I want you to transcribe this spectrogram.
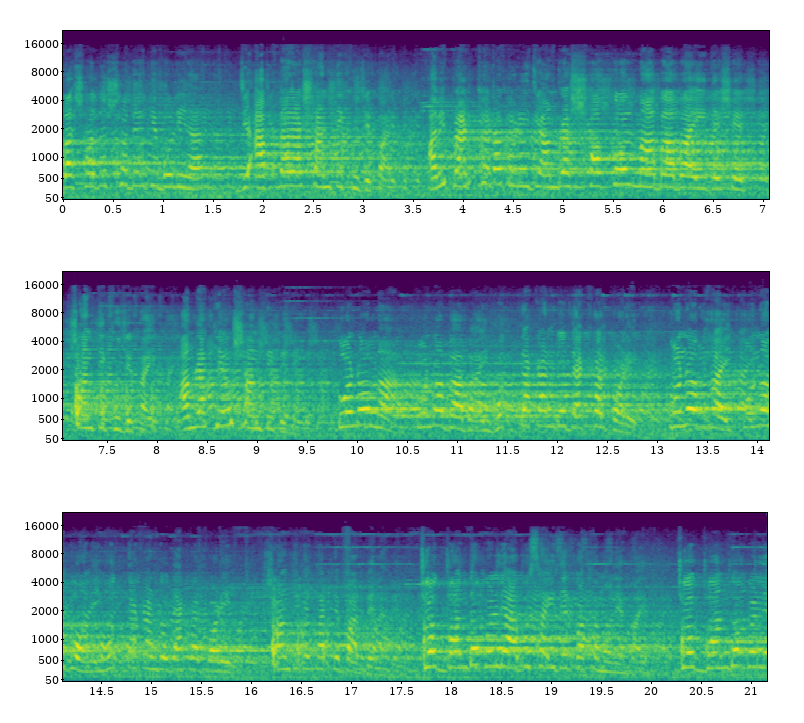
বা সদস্যদেরকে বলি না যে আপনারা শান্তি খুঁজে পান। আমি প্রার্থনা করি যে আমরা সকল মা বাবা এই দেশের শান্তি খুঁজে পাই। আমরা কেউ শান্তিতে নেই। কোনো মা, কোনো বাবা এই হত্যাকাণ্ড দেখার পরে, কোনো ভাই, কোনো বোন এই হত্যাকাণ্ড দেখার পরে শান্তিতে থাকতে পারবে না। চোখ বন্ধ করলে আবু সাইদের কথা মনে হয়। চোখ বন্ধ করলে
